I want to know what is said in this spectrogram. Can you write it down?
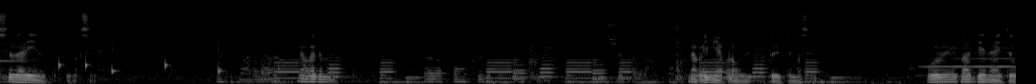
明日ダリーノって言ってますね。あでもあれやな。なんかでも俺がコンクールで優勝者おらんくなる。なんか意味わからんこと言ってますね。俺が出ないと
